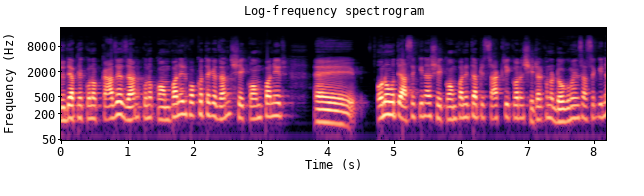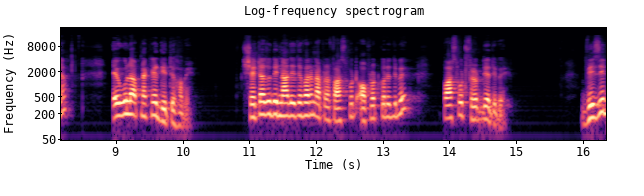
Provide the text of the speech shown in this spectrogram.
যদি আপনি কোনো কাজে যান, কোনো কোম্পানির পক্ষ থেকে যান, সেই কোম্পানির অনুমতি আছে কিনা, সেই কোম্পানিতে আপনি চাকরি করেন, সেটার কোনো ডকুমেন্টস আছে কিনা, এগুলো আপনাকে দিতে হবে। সেটা যদি না দিতে পারেন, আপনার পাসপোর্ট আপলোড করে দিবে। পাসপোর্ট ফেরত দিয়ে দিবে। ভিজিট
